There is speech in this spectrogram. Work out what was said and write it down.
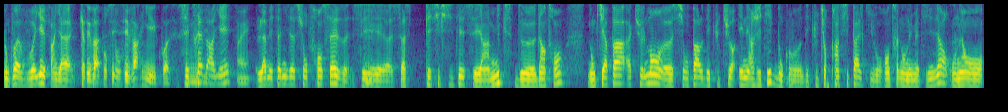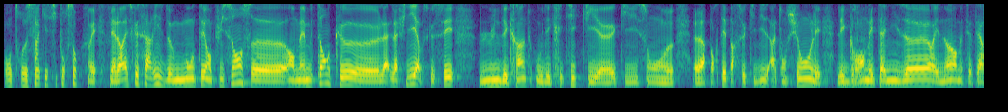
Donc vous voyez, enfin il y a 80%. C'est varié quoi. C'est très varié. La méthanisation française, c'est mm. euh, ça spécificité, c'est un mix d'intrants. Donc il n'y a pas actuellement, euh, si on parle des cultures énergétiques, donc euh, des cultures principales qui vont rentrer dans les méthaniseurs, on est entre 5 et 6 Oui, mais alors est-ce que ça risque de monter en puissance en même temps que la, la, filière? Parce que c'est l'une des craintes ou des critiques qui, euh, qui sont euh, apportées par ceux qui disent attention, les, les grands méthaniseurs énormes, etc.,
